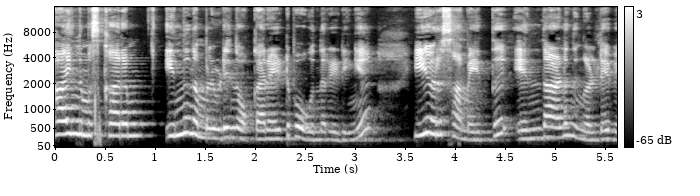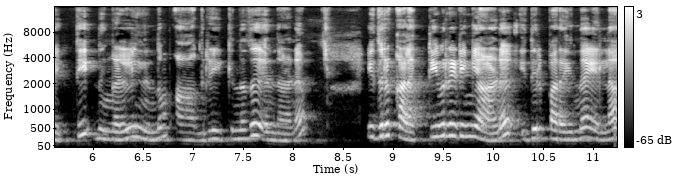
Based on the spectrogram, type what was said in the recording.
ഹായ് നമസ്കാരം. ഇന്ന് നമ്മളിവിടെ നോക്കാനായിട്ട് പോകുന്ന റീഡിങ് ഈ ഒരു സമയത്ത് എന്താണ് നിങ്ങളുടെ വ്യക്തി നിങ്ങളിൽ നിന്നും ആഗ്രഹിക്കുന്നത് എന്നാണ്. ഇതൊരു കളക്റ്റീവ് റീഡിംഗ് ആണ്. ഇതിൽ പറയുന്ന എല്ലാ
